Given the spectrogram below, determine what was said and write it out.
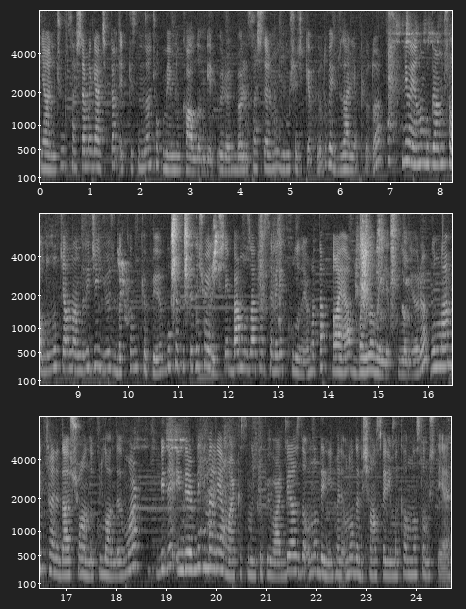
Yani çünkü saçlarıma gerçekten etkisinden çok memnun kaldığım bir ürün. Böyle saçlarımı yumuşacık yapıyordu ve güzel yapıyordu. Nivea'nın bu görmüş olduğunuz canlandırıcı yüz bakım köpüğü. Bu köpükte de şöyle bir şey. Ben bunu zaten severek kullanıyorum. Hatta bayağı bayıla bayıla kullanıyorum. Bundan bir tane daha şu anda kullandığım var. Bir de indirimde Himalaya markasının köpüğü var. Biraz da onu deneyeyim. Hani ona da bir şans vereyim bakalım nasılmış diyerek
